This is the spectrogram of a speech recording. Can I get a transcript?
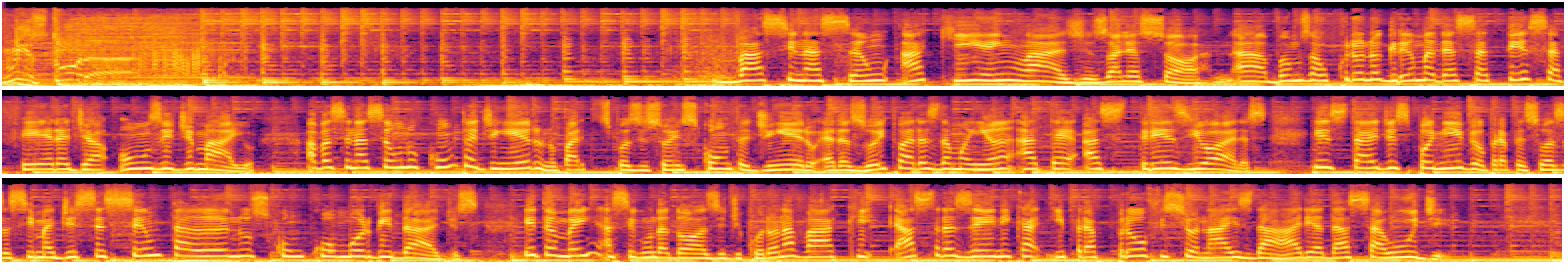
Mistura. Vacinação aqui em Lages. Olha só, ah, vamos ao cronograma dessa terça-feira, dia 11 de maio. A vacinação no Conta Dinheiro, no Parque de Exposições Conta Dinheiro, é das 8 horas da manhã até às 13 horas. E está disponível para pessoas acima de 60 anos com comorbidades. E também a segunda dose de Coronavac, AstraZeneca e para profissionais da área da saúde.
